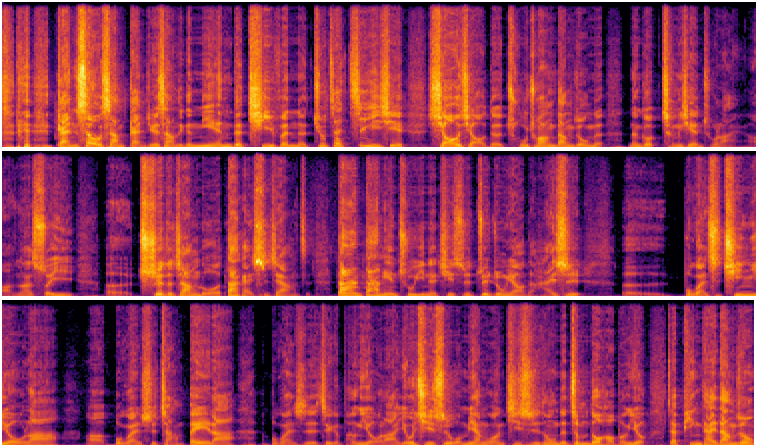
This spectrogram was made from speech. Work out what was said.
感受上感觉上这个年的气氛呢，就在这一些小小的橱窗当中呢，能够呈现出来啊。那所以呃，吃的张罗大概是这样子。当然，大年初一呢，其实最重要的还是。呃，不管是亲友啦，啊、不管是长辈啦，不管是这个朋友啦，尤其是我们央广即时通的这么多好朋友，在平台当中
